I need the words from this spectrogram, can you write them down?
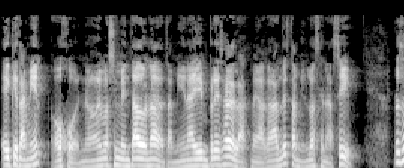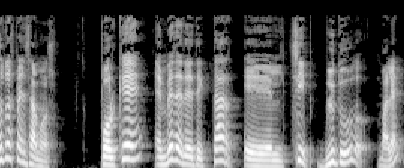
Eh, que también, ojo, no hemos inventado nada. También hay empresas de las mega grandes también lo hacen así. Nosotros pensamos, ¿por qué en vez de detectar el chip Bluetooth, ¿vale?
